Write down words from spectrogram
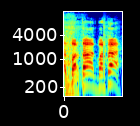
От борта, от борта.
